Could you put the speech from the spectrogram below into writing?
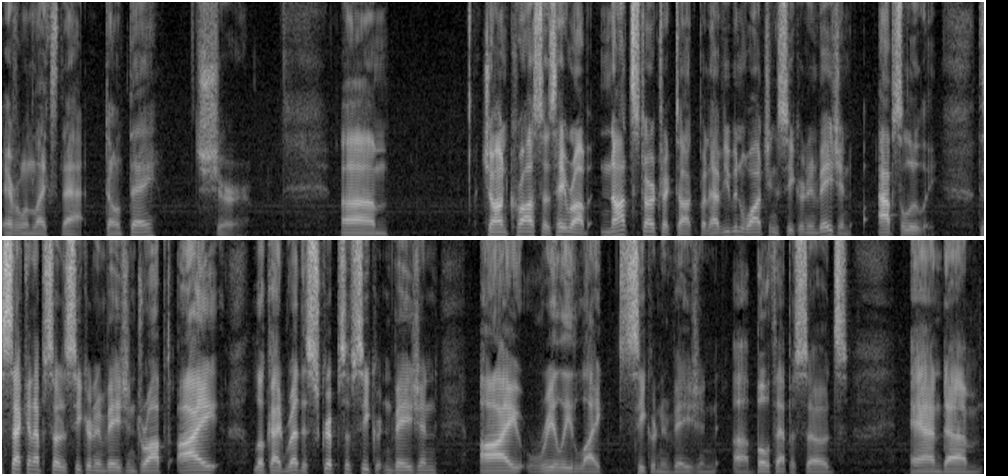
everyone likes that, don't they? Sure. Um, John Cross says, Hey, Rob, not Star Trek talk, but have you been watching Secret Invasion? Absolutely. The second episode of Secret Invasion dropped. I, look, I'd read the scripts of Secret Invasion. I really liked Secret Invasion, uh, both episodes. And, um,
